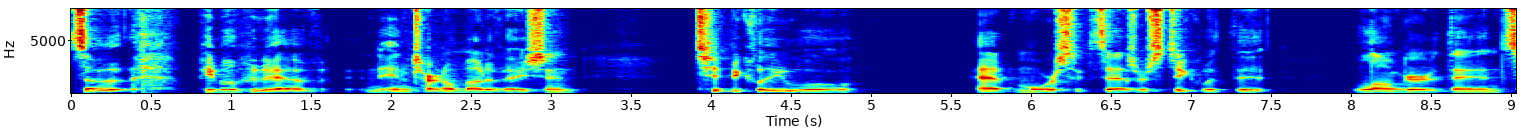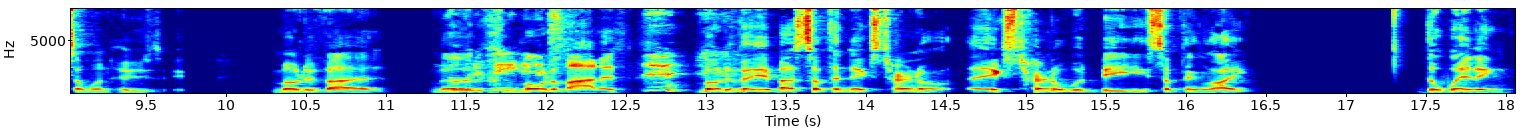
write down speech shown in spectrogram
so people who have an internal motivation typically will have more success or stick with it longer than someone who's motivated, Motivated. motivated, motivated, by something external. External would be something like the wedding,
